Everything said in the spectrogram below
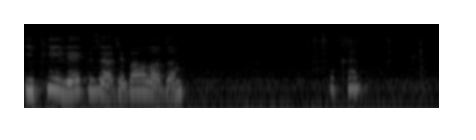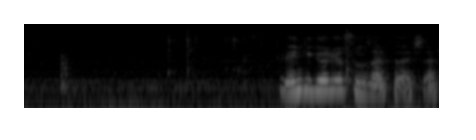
ipiyle güzelce bağladım. Bakın. Rengi görüyorsunuz arkadaşlar.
